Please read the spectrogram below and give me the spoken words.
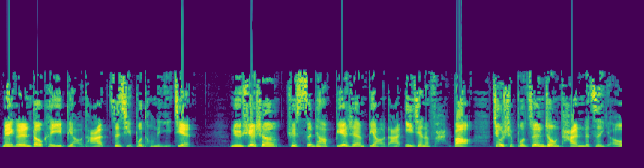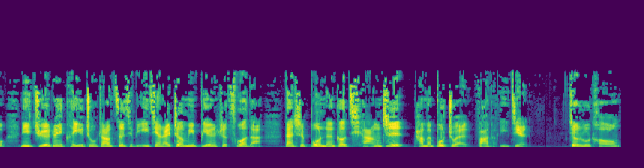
每个人都可以表达自己不同的意见。女学生去撕掉别人表达意见的海报，就是不尊重他人的自由。你绝对可以主张自己的意见来证明别人是错的，但是不能够强制他们不准发表意见。就如同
